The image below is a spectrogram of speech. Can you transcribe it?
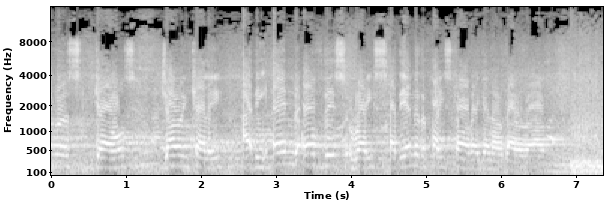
Glamorous girls, Joe and Kelly. At the end of this race, at the end of the pace car, they're going to go around.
